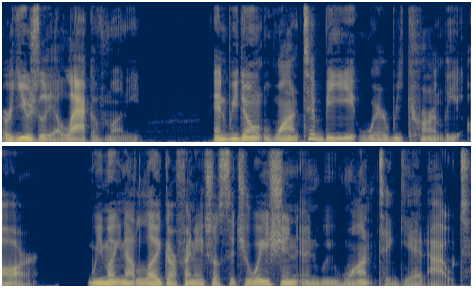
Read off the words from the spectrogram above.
or usually a lack of money and we don't want to be where we currently are. We might not like our financial situation and we want to get out.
